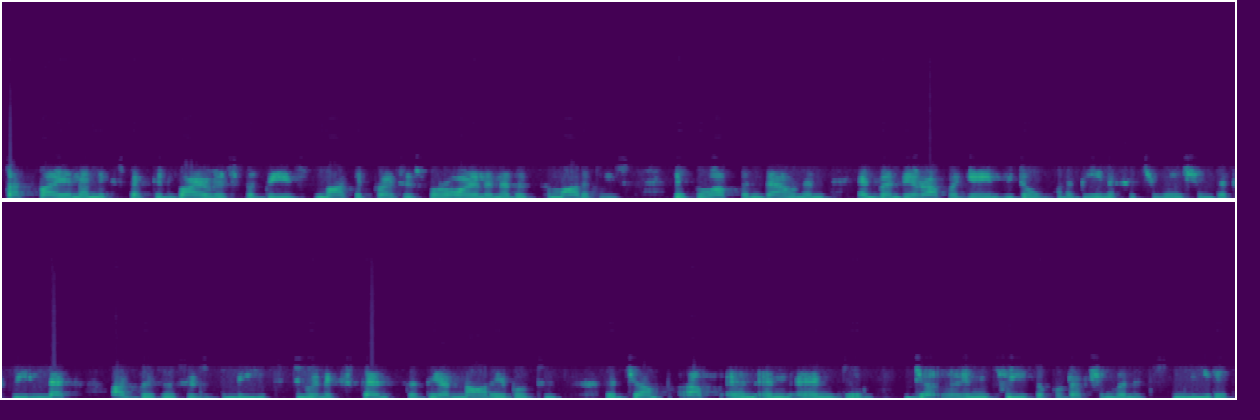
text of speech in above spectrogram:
stuck by an unexpected virus, but these market prices for oil and other commodities, they go up and down. And, and when they're up again, we don't want to be in a situation that we let our businesses bleed to an extent that they are not able to uh, jump up and, and, and uh, ju- increase the production when it's needed.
